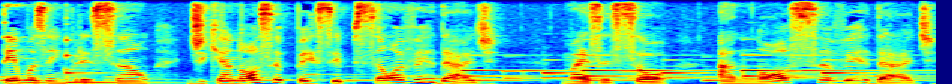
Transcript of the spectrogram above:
Temos a impressão de que a nossa percepção é verdade, mas é só a nossa verdade.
